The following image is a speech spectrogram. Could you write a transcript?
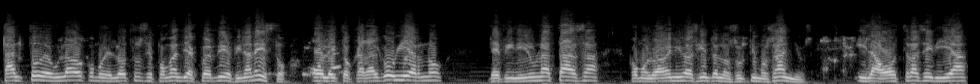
tanto de un lado como del otro se pongan de acuerdo y definan esto? ¿O le tocará al gobierno definir una tasa como lo ha venido haciendo en los últimos años? Y la otra sería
